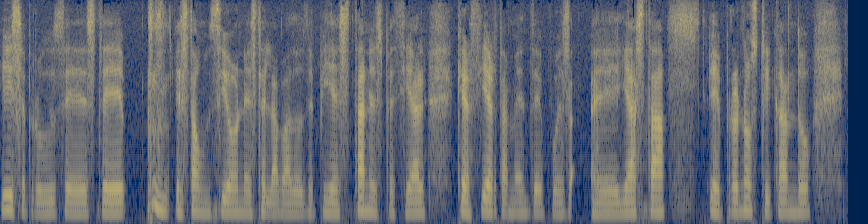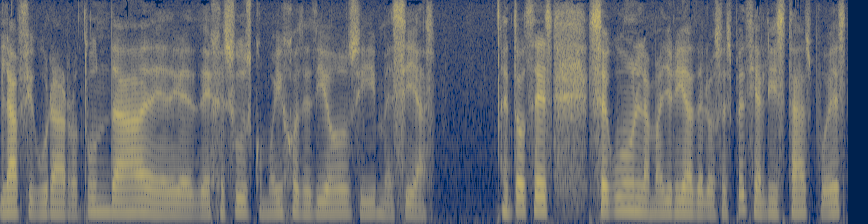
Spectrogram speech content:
y se produce este esta unción, este lavado de pies tan especial que ciertamente pues eh, ya está eh, pronosticando la figura rotunda eh, de Jesús como Hijo de Dios y Mesías. Entonces, según la mayoría de los especialistas, pues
